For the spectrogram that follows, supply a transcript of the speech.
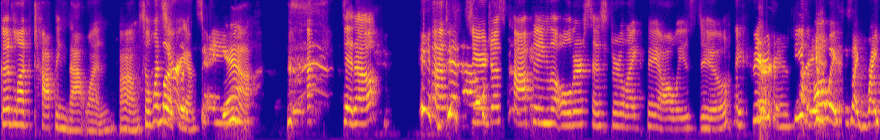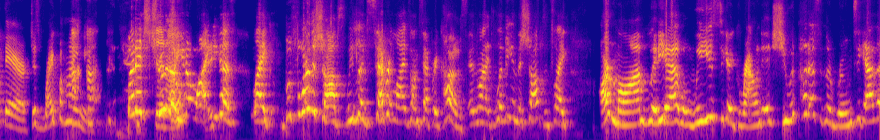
good luck topping that one. Um, so what's Look, your answer? Yeah. Ditto. So you're just copying the older sister like they always do. Like, she's always just like right there, just right behind me. But it's true though. You know why? Because like before the shops, we lived separate lives on separate coasts. And like living in the shops, it's like our mom, Lydia, when we used to get grounded, she would put us in the room together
